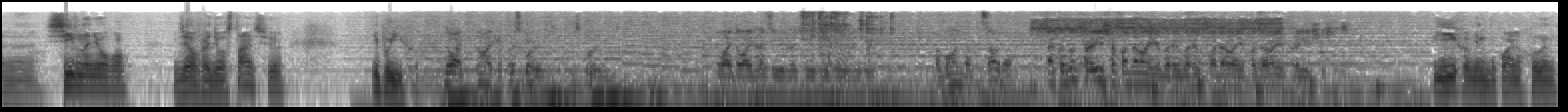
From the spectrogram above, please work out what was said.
е, сів на нього, взяв радіостанцію і поїхав. Давайте, давайте, прискорюємося, прискорюємося. Давай, давай, газуй, газуй, газуй, газуй. Огонь написав, да? Так, отут правіше по дорозі бери, бери по дорозі, по дорозі правіше щось. Їхав він буквально хвилин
